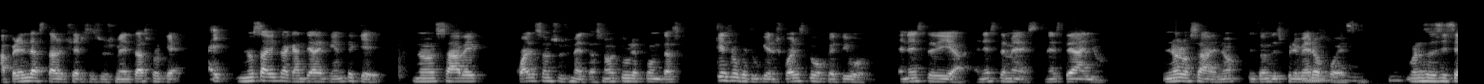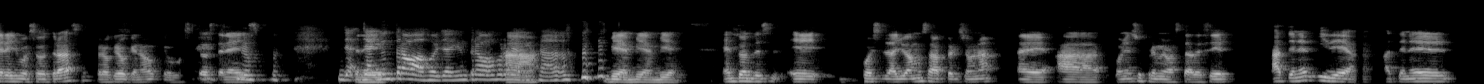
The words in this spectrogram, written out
aprenda a establecerse sus metas, porque hay- no sabéis la cantidad de gente que no sabe cuáles son sus metas, ¿no? Tú le preguntas, ¿qué es lo que tú quieres? ¿Cuál es tu objetivo en este día, en este mes, en este año? No lo sabe, ¿no? Entonces, primero, pues, bueno, no sé si seréis vosotras, pero creo que no, que vosotros tenéis. No. Ya, ya tenéis- hay un trabajo, ya hay un trabajo Ah. realizado. Bien, bien, bien. Entonces, eh, pues le ayudamos a la persona eh, a, con eso primero a establecer, a tener idea, a tener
